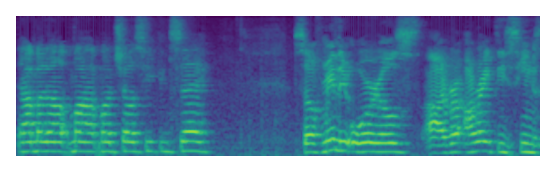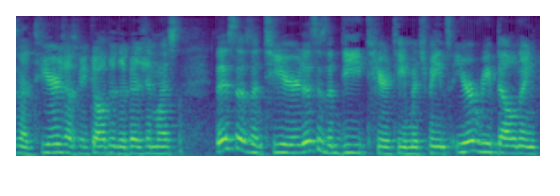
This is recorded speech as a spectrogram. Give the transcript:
not much, not much else you can say. So for me, the Orioles, I'll ra- I'll rank these teams in the tiers as we go through the division list. This is a tier. This is a D tier team, which means you're rebuilding.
